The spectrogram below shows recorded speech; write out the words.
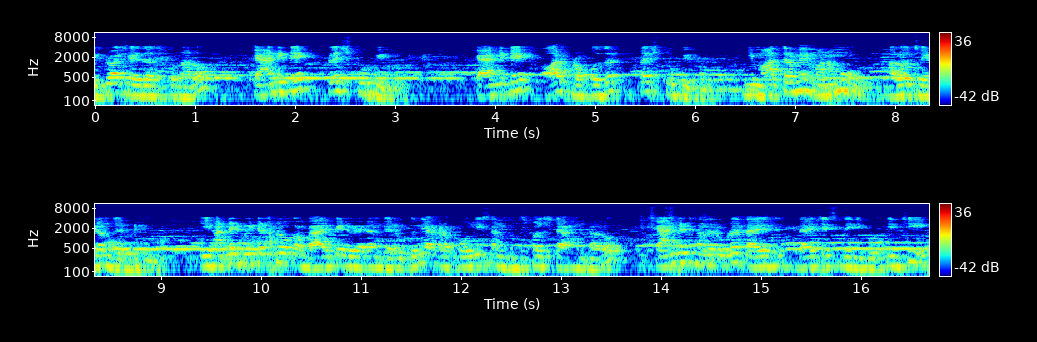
విత్డ్రా చేయదలుచుకున్నారో candidate plus two people candidate or proposer plus two పీపుల్ని మాత్రమే మనము అలో చేయడం జరుగుతుంది. ఈ హండ్రెడ్ మీటర్స్లో ఒక బ్యారికేడ్ వేయడం జరుగుతుంది. అక్కడ పోలీస్ అండ్ మున్సిపల్ స్టాఫ్ ఉంటారు. క్యాండిడేట్స్ అందరూ కూడా దయ- దయచేసి దీన్ని గుర్తించి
